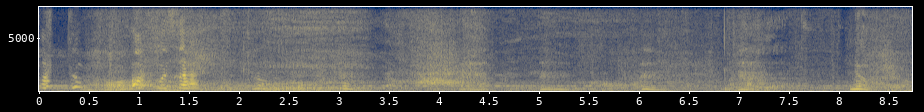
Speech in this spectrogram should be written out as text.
What the fuck was that? No.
